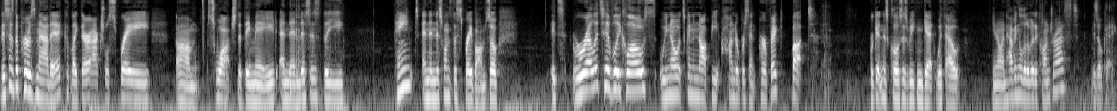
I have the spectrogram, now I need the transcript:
This is the prismatic, like their actual spray um, swatch that they made. And then this is the paint, and then this one's the spray bomb. So it's relatively close. We know it's going to not be 100% perfect, but we're getting as close as we can get without, you know, and having a little bit of contrast is okay.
